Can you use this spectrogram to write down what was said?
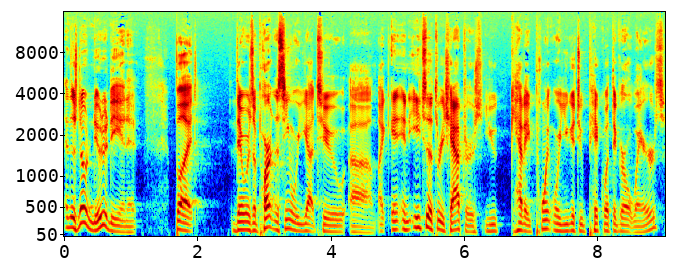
and there's no nudity in it, but there was a part in the scene where you got to um, like in, in each of the three chapters, you have a point where you get to pick what the girl wears.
